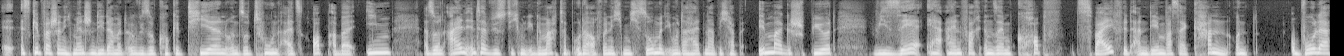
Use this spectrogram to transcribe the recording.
äh, es gibt wahrscheinlich Menschen, die damit irgendwie so kokettieren und so tun, als ob, aber ihm, also in allen Interviews, die ich mit ihm gemacht habe oder auch wenn ich mich so mit ihm unterhalten habe, ich habe immer gespürt, wie sehr er einfach in seinem Kopf zweifelt an dem, was er kann und obwohl er,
